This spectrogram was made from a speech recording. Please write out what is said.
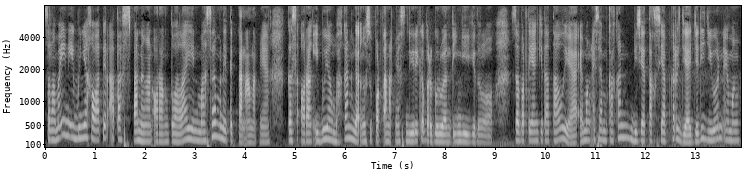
Selama ini ibunya khawatir atas pandangan orang tua lain, masa menitipkan anaknya ke seorang ibu yang bahkan nggak ngesupport anaknya sendiri ke perguruan tinggi gitu loh. Seperti yang kita tahu ya, emang SMK kan dicetak siap kerja, jadi Jiwon emang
